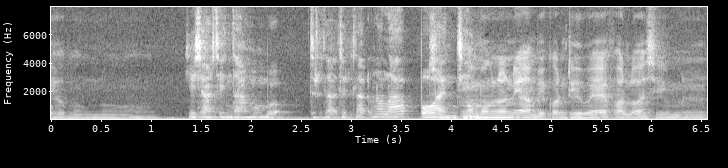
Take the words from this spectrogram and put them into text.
diomongno. Kisah cintamu, Mbok. Cerita-cerita no lapo anjing. Ngomongno nih ambek kon dhewe evaluasi men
